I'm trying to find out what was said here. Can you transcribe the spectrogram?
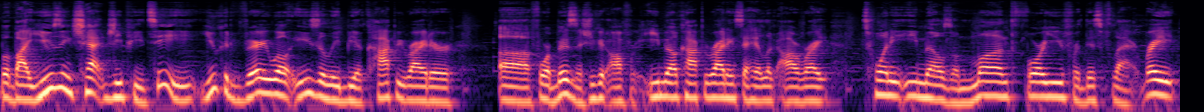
But by using Chat GPT, you could very well easily be a copywriter uh, for a business. You could offer email copywriting, say, hey, look, I'll write 20 emails a month for you for this flat rate.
